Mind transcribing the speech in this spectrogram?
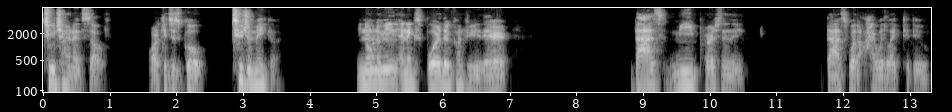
to China itself? Or I could just go to Jamaica. You know what I mean? And explore their country there. That's me personally. That's what I would like to do.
